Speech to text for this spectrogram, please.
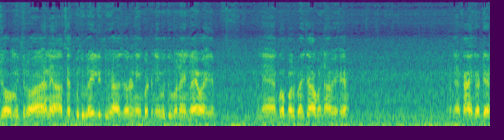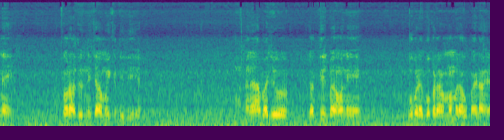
જો મિત્રો, આ એને હાથે જ બધું લઈ લીધું છે. આ ચટણી, બટણી બધું બનાવીને લાવ્યા છે. અને ગોપાલભાઈ ચા બનાવે છે. અને કાંઈ ઘટે નહીં. કોરા દૂધની ચા મૂકી દીધી છે. અને આ બાજુ જગદીશભાઈ હોની બુકડે બુકડા મમરા ઉપાડ્યા છે.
